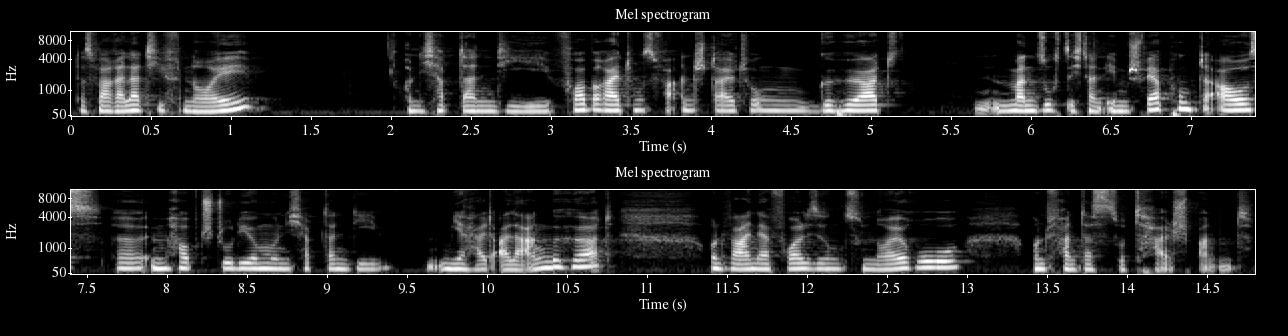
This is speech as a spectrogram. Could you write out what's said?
Das war relativ neu und ich habe dann die Vorbereitungsveranstaltungen gehört. Man sucht sich dann eben Schwerpunkte aus äh, im Hauptstudium und ich habe dann die mir halt alle angehört und war in der Vorlesung zu Neuro und fand das total spannend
